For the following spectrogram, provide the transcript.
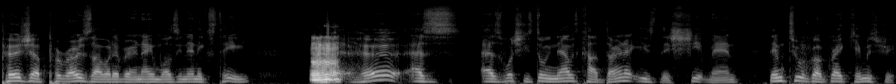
Persia Pirotta, whatever her name was in NXT. Mm-hmm. Her as as what she's doing now with Cardona is the shit, man. Them two have got great chemistry.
